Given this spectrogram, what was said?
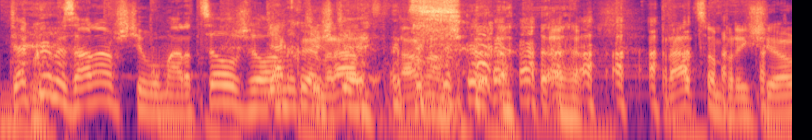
Ďakujeme za návštevu, Marcel. Želáme Ďakujem, rád, ešte... áno. rád som prišiel.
